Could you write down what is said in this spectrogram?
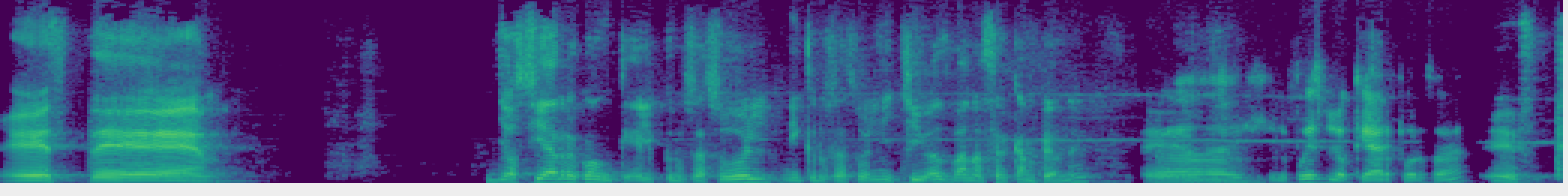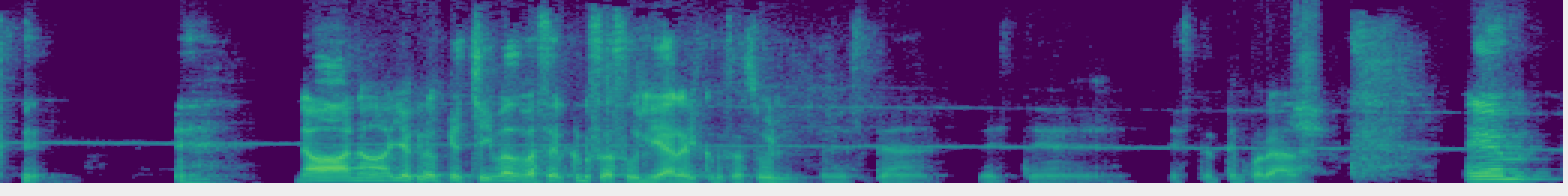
Este. Yo cierro con que el Cruz Azul, ni Cruz Azul ni Chivas van a ser campeones. Ay, ¿Lo puedes bloquear, porfa? Este. No, no, yo creo que Chivas va a ser Cruz Azuliar el Cruz Azul esta, este, esta temporada. Em,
